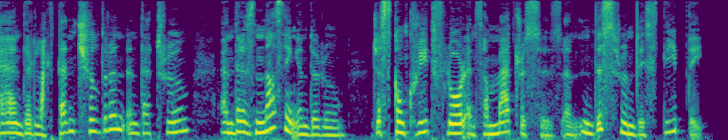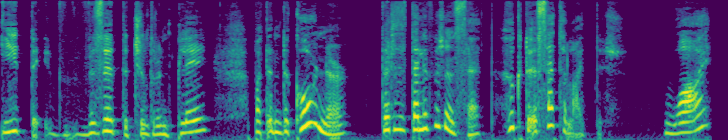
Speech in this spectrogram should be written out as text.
and there are like ten children in that room, and there's nothing in the room, just concrete floor and some mattresses. And in this room, they sleep, they eat, they visit, the children play, but in the corner there is a television set hooked to a satellite dish. Why?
